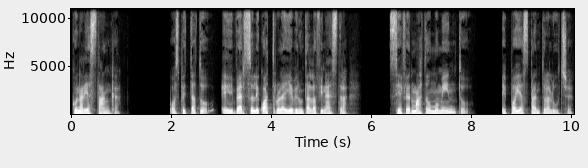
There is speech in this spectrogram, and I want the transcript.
con aria stanca. Ho aspettato e verso le quattro lei è venuta alla finestra. Si è fermata un momento e poi ha spento la luce.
